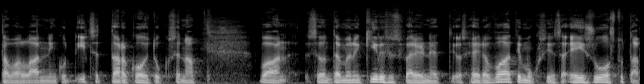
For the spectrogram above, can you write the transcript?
tavallaan niin kuin itse tarkoituksena, vaan se on tämmöinen kirsysväline, että jos heidän vaatimuksiinsa ei suostuta,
